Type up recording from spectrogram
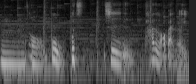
嗯，哦，不，不只是他的老板而已。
